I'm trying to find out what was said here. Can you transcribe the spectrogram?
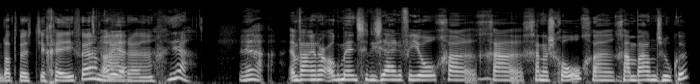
dat we het je geven. Maar oh ja. ja. Ja, en waren er ook mensen die zeiden van joh, ga, ga, ga naar school, ga, ga een baan zoeken?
